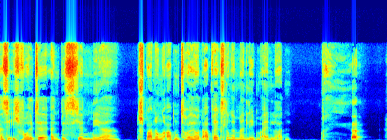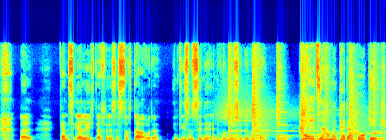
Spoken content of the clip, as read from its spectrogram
Also ich wollte ein bisschen mehr Spannung, Abenteuer und Abwechslung in mein Leben einladen. Weil, ganz ehrlich, dafür ist es doch da, oder? In diesem Sinne eine wunderschöne Woche. Heilsame Pädagogik,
